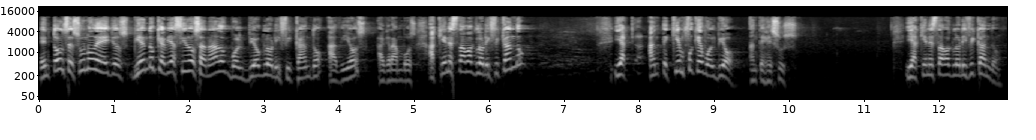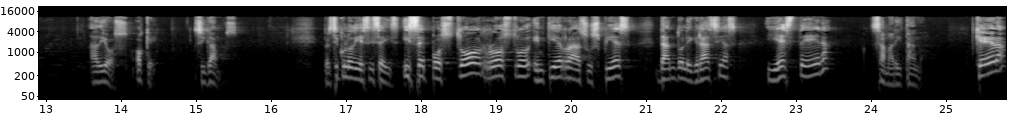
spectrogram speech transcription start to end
entonces uno de ellos, viendo que había sido sanado, volvió glorificando a Dios a gran voz. ¿A quién estaba glorificando? ¿Y ante quién fue que volvió? Ante Jesús. ¿Y a quién estaba glorificando? A Dios. Ok, sigamos. Versículo 16. Y se postró rostro en tierra a sus pies, dándole gracias. Y este era samaritano. ¿Qué era?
